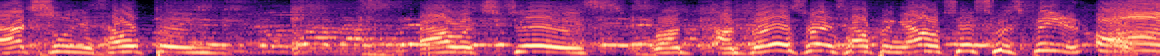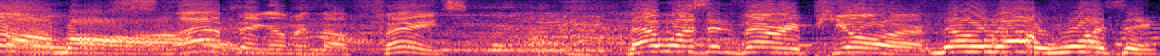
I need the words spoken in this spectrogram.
actually helping Alex Chase. Andreas Reyes helping Alex Chase to his feet. And, oh, oh, come on! Slapping him in the face. That wasn't very pure. No, that wasn't.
